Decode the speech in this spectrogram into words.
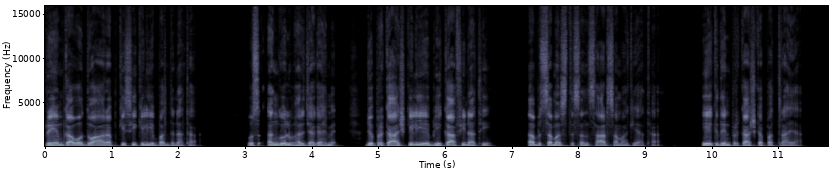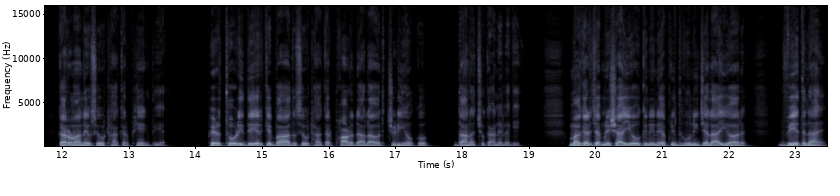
प्रेम का वो द्वार अब किसी के लिए बंद न था। उस अंगुल भर जगह में, जो प्रकाश के लिए भी काफ़ी न थी, अब समस्त संसार समा गया था। एक दिन प्रकाश का पत्र आया। करुणा ने उसे उठाकर फेंक दिया। फिर थोड़ी देर के बाद उसे उठाकर फाड़ डाला और चिड़ियों को दाना चुकाने लगी। मगर जब निशा योगिनी ने अपनी धूनी जलाई और वेदनाएँ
